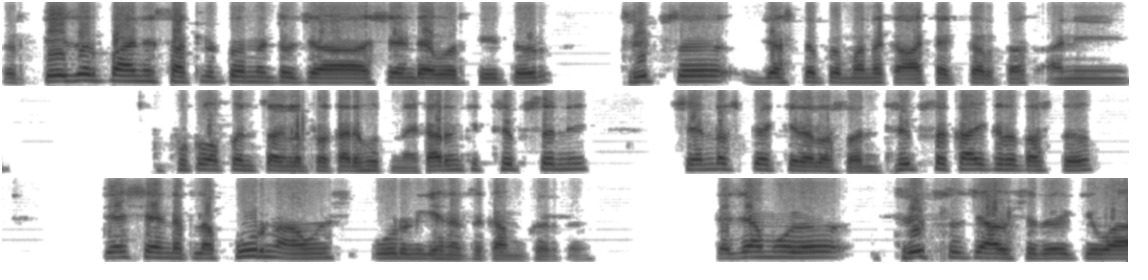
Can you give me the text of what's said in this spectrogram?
तर ते जर पाणी साठलं टोमॅटोच्या शेंड्यावरती तर थ्रिप्स जास्त प्रमाणात अटॅक करतात आणि फुटवा पण चांगल्या प्रकारे होत नाही. कारण की थ्रिप्सने शेंडाच पॅक केलेला असतो आणि थ्रिप्स काय करत असतं त्या शेंडातला पूर्ण अंश ओढून घेण्याचं काम करतं. त्याच्यामुळं थ्रिप्सचे औषधं किंवा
